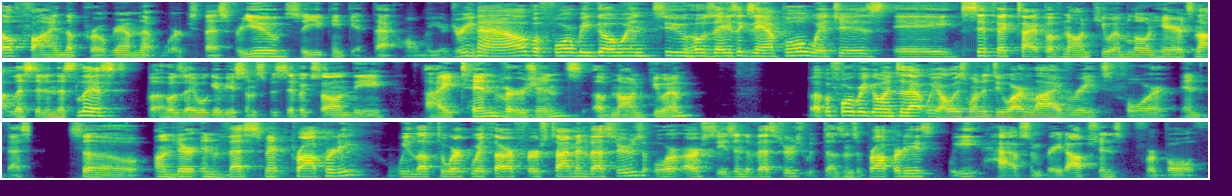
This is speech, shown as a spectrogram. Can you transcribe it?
they'll find the program that works best for you so you can get that home of your dream. Now, before we go into Jose's example, which is a specific type of non QM loan here, it's not listed in this list, but Jose will give you some specifics on the ITIN versions of non QM. But before we go into that, we always want to do our live rates for investment. So, under investment property, we love to work with our first time investors or our seasoned investors with dozens of properties. We have some great options for both.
